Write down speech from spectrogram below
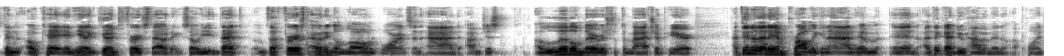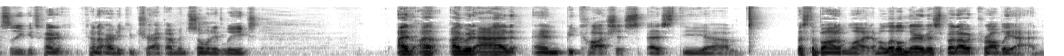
been okay, and he had a good first outing. So he that the first outing alone warrants an add. I'm just a little nervous with the matchup here. At the end of the day, I'm probably going to add him, and I think I do have him in a points league. It's kind of kind of hard to keep track. I'm in so many leagues. I, I, I would add and be cautious as the um, that's the bottom line. I'm a little nervous, but I would probably add.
